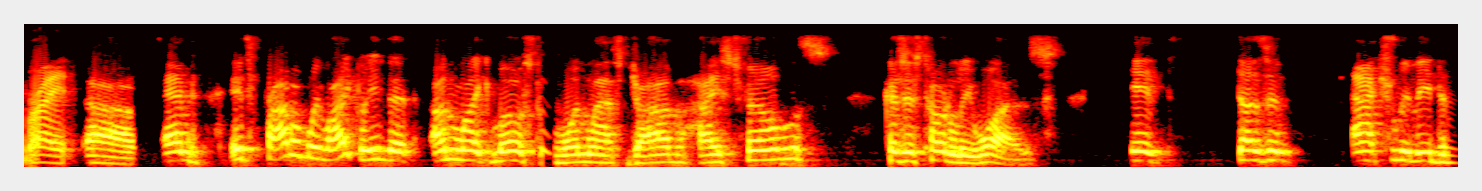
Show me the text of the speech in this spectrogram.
right. Uh, and it's probably likely that, unlike most one last job heist films, because this totally was, it doesn't actually lead to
